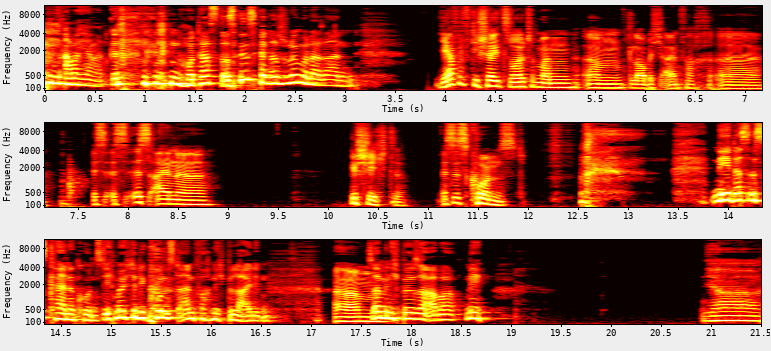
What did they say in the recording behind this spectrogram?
Aber ja, genau das, das ist ja das Schlimme daran. Ja, Fifty Shades sollte man, ähm, glaube ich, einfach. Äh, es, es ist eine Geschichte. Es ist Kunst. Nee, das ist keine Kunst. Ich möchte die Kunst einfach nicht beleidigen. Ähm, Sei mir nicht böse, aber nee. Ja,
